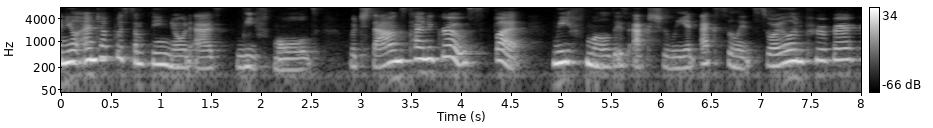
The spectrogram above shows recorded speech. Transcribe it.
and you'll end up with something known as leaf mold, which sounds kind of gross, but leaf mold is actually an excellent soil improver,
